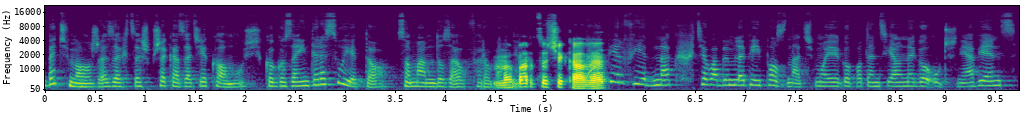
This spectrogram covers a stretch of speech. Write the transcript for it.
Być może zechcesz przekazać je komuś, kogo zainteresuje to, co mam do zaoferowania. No bardzo ciekawe. Najpierw jednak chciałabym lepiej poznać mojego potencjalnego ucznia, więc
